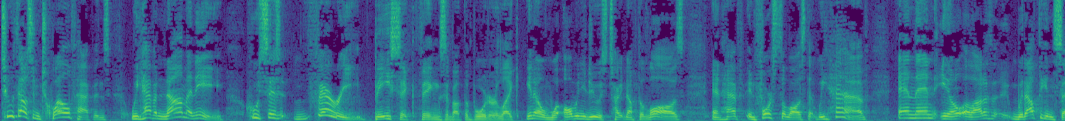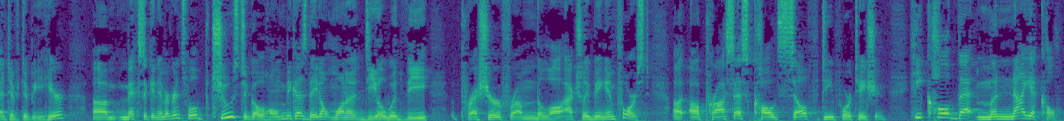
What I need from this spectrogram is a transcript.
2012 happens. We have a nominee who says very basic things about the border, like you know, all we need to do is tighten up the laws and have enforce the laws that we have, and then you know, a lot of without the incentive to be here, um, Mexican immigrants will choose to go home because they don't want to deal with the pressure from the law actually being enforced. A, a process called self deportation. He called that maniacal.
